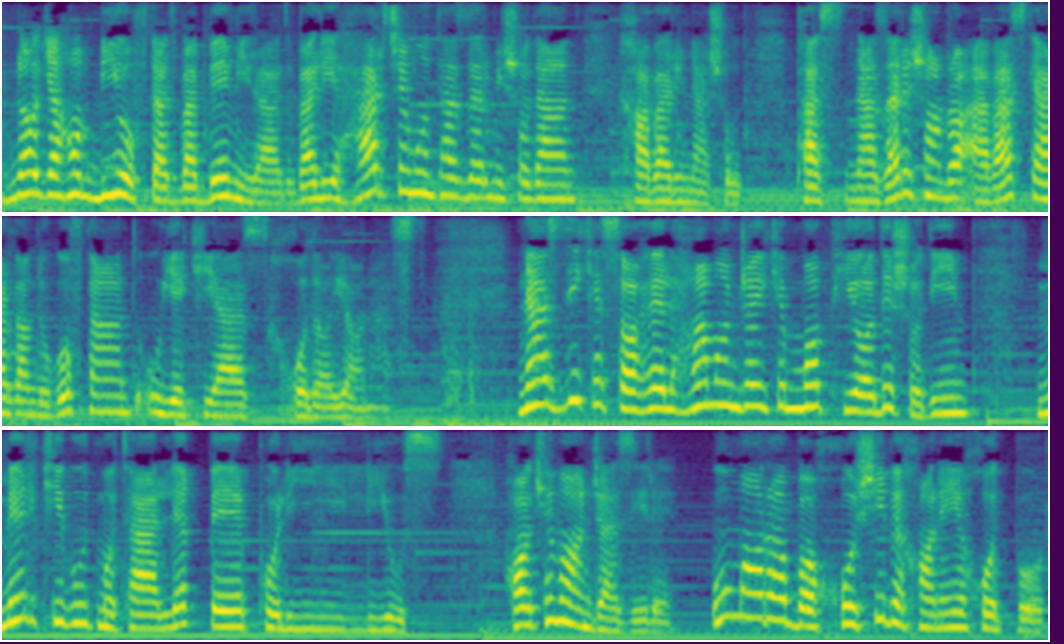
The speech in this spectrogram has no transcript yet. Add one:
ناگهان بیفتد و بمیرد ولی هرچه منتظر می شدند خبری نشد. پس نظرشان را عوض کردند و گفتند او یکی از خدایان است. نزدیک ساحل همان جایی که ما پیاده شدیم ملکی بود متعلق به پولیلیوس حاکم آن جزیره. او ما را با خوشی به خانه خود برد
